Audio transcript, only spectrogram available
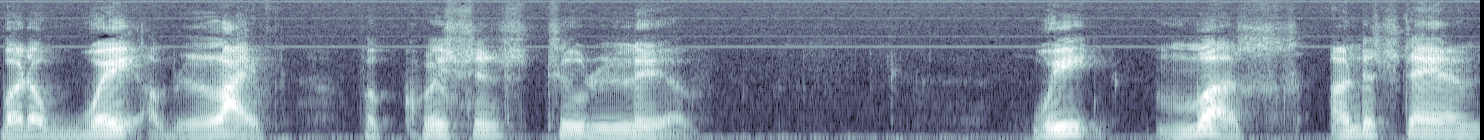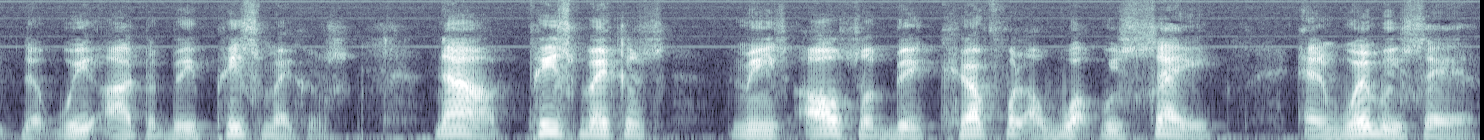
but a way of life for Christians to live. We must understand that we are to be peacemakers. Now, peacemakers means also being careful of what we say and when we say it.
